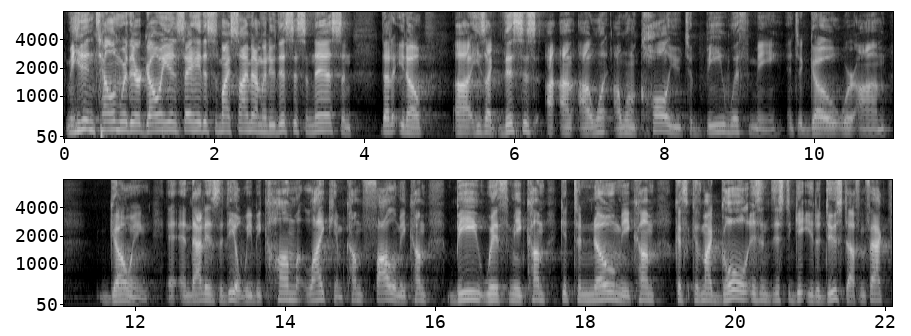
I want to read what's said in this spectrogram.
I mean, he didn't tell them where they were going. He didn't say, hey, this is my assignment. I'm going to do this, this, and this. And that, you know, uh, he's like, this is, I, I, I, want, I want to call you to be with me and to go where I'm going. And that is the deal. We become like him. Come follow me. Come be with me. Come get to know me. Come, because my goal isn't just to get you to do stuff. In fact,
